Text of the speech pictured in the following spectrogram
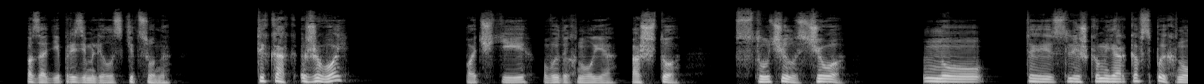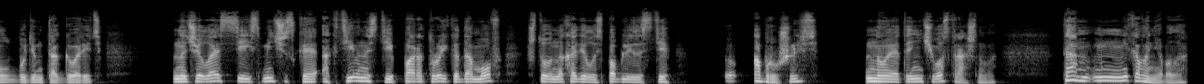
— позади приземлилась Кицуна. «Ты как, живой?» «Почти», — выдохнул я. «А что?» «Случилось чего?» «Ну, ты слишком ярко вспыхнул, будем так говорить. Началась сейсмическая активность, и пара-тройка домов, что находилась поблизости, э, обрушились. Но это ничего страшного. Там никого не было.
